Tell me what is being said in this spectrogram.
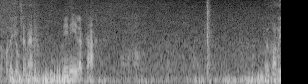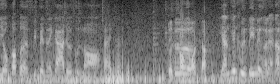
นครนายกใช่ไหมที่นี่แหละค่ะ นครนายกก็เปิด 11นาฬิกาจนถึงศูนย์นอ ใช่ค่ะจนของหมดเนาะยันเที่ยงคืนตีหนึ่งอะแหละถ้า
